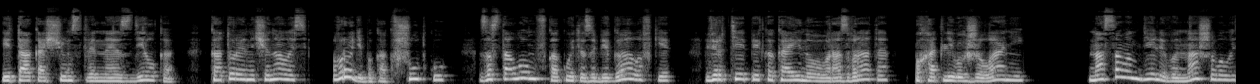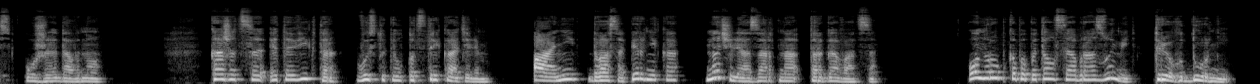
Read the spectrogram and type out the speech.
И та кощунственная сделка, которая начиналась вроде бы как в шутку, за столом в какой-то забегаловке, вертепе кокаинового разврата, похотливых желаний, на самом деле вынашивалась уже давно. Кажется, это Виктор выступил подстрекателем, а они, два соперника, начали азартно торговаться. Он робко попытался образумить трех дурней,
